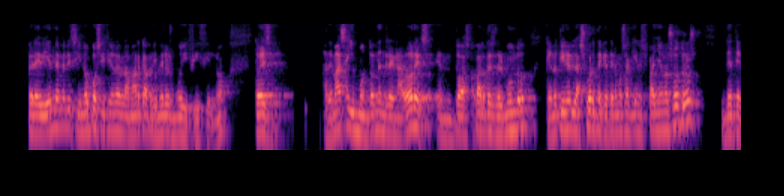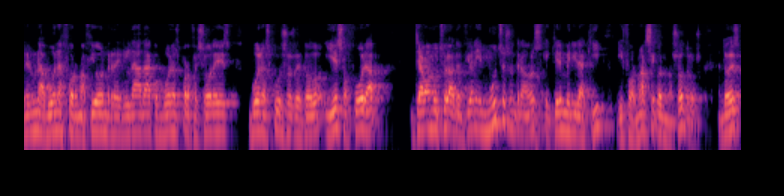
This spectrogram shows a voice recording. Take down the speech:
pero evidentemente si no posicionas la marca primero es muy difícil, ¿no? Entonces, Además, hay un montón de entrenadores en todas partes del mundo que no tienen la suerte que tenemos aquí en España nosotros de tener una buena formación reglada, con buenos profesores, buenos cursos de todo. Y eso fuera llama mucho la atención y muchos entrenadores que quieren venir aquí y formarse con nosotros. Entonces,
